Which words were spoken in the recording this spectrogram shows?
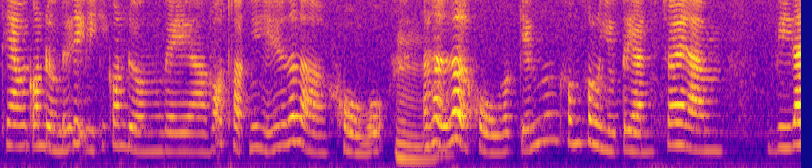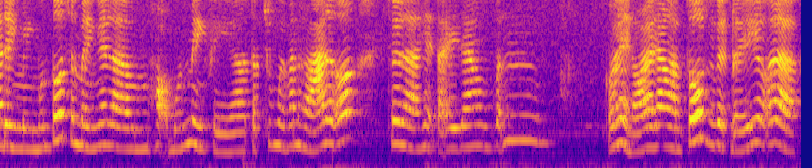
theo cái con đường đấy tại vì cái con đường về à, võ thuật như thế nó rất là khổ. Ừ. nó thật rất là khổ và kiếm không không được nhiều tiền. Cho nên là vì gia đình mình muốn tốt cho mình nên là họ muốn mình phải à, tập trung về văn hóa nữa. Cho nên là hiện tại Giang vẫn có thể nói là đang làm tốt cái việc đấy. Nữa là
